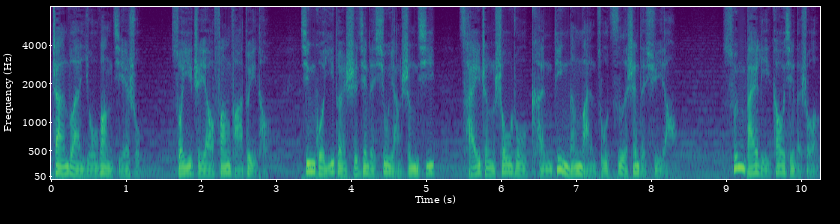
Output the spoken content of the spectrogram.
战乱有望结束，所以只要方法对头，经过一段时间的休养生息，财政收入肯定能满足自身的需要。孙百里高兴地说：“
